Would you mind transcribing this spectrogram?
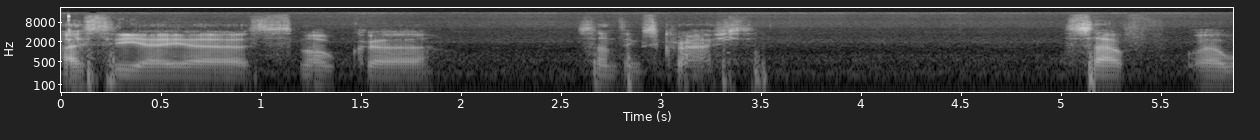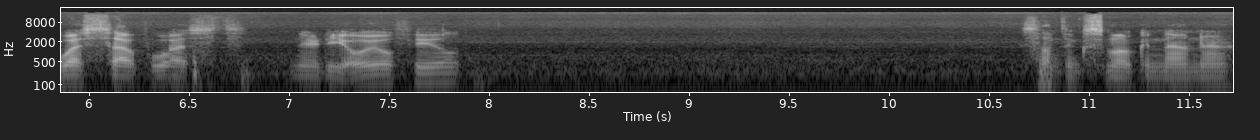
I see a uh, smoke. Uh, something's crashed. South, uh, west southwest, near the oil field. Something's smoking down there.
